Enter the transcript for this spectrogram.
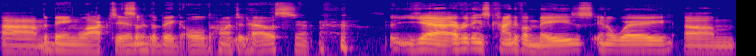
Um, The being locked in So- the big old haunted house. Yeah. yeah, everything's kind of a maze in a way, um,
